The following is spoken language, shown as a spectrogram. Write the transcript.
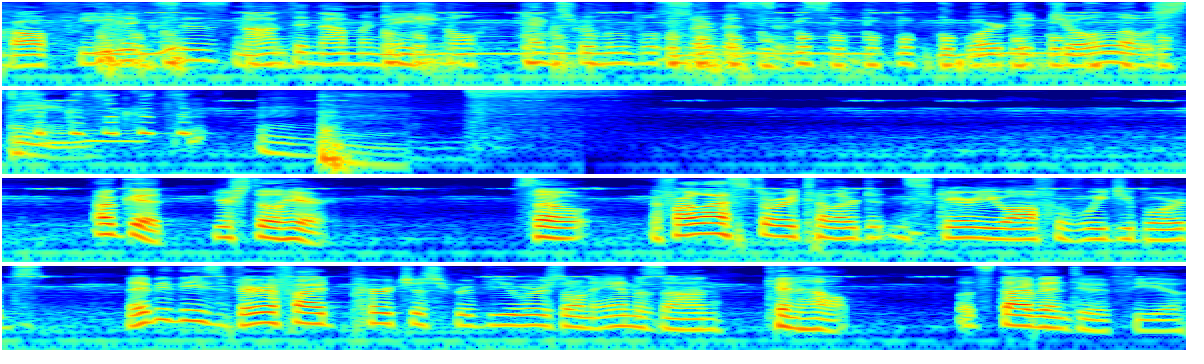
Call Felix's non denominational hex removal services. Word to Joel Osteen. Oh, good. You're still here. So, if our last storyteller didn't scare you off of Ouija boards, maybe these verified purchase reviewers on Amazon can help. Let's dive into a few.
